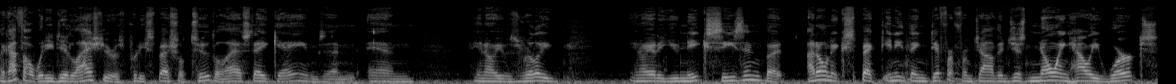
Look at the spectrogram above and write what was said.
like I thought what he did last year was pretty special too. The last eight games, and and you know he was really, you know, he had a unique season. But I don't expect anything different from Jonathan. Just knowing how he works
